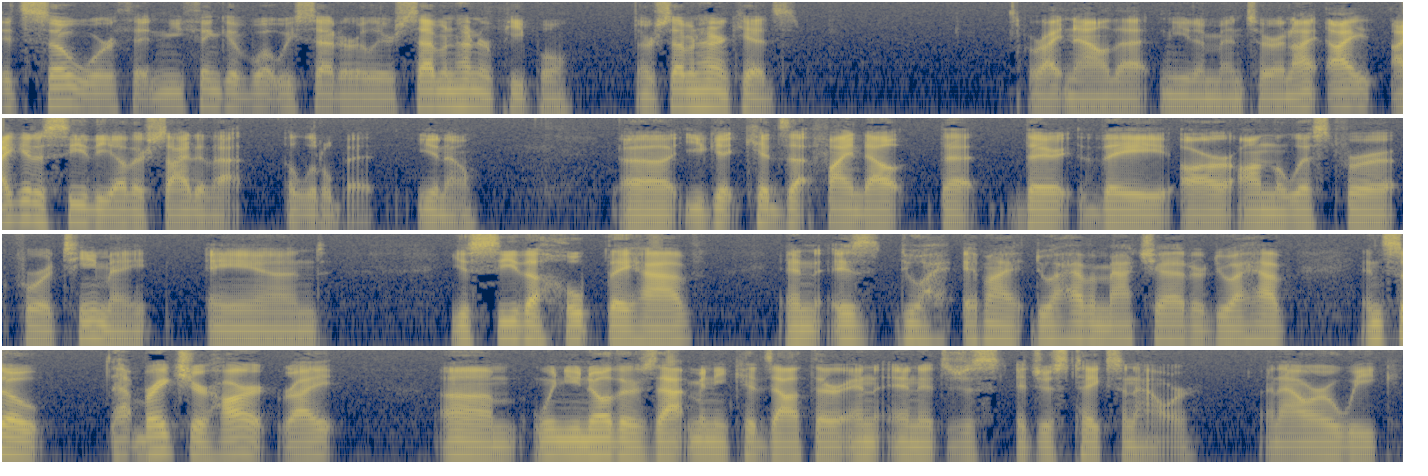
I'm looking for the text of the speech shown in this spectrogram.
it's so worth it. And you think of what we said earlier: 700 people or 700 kids right now that need a mentor, and I I, I get to see the other side of that a little bit. You know, uh, you get kids that find out that they they are on the list for for a teammate, and you see the hope they have, and is do I am I do I have a match yet or do I have, and so that breaks your heart, right? um, when you know there's that many kids out there and, and it just it just takes an hour an hour a week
